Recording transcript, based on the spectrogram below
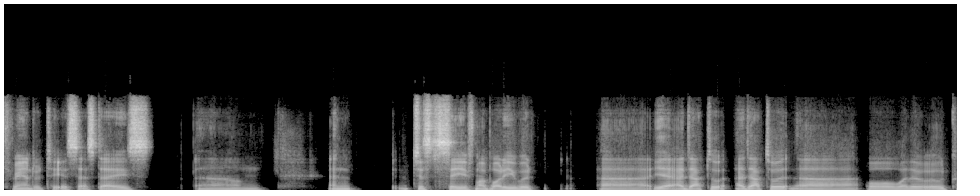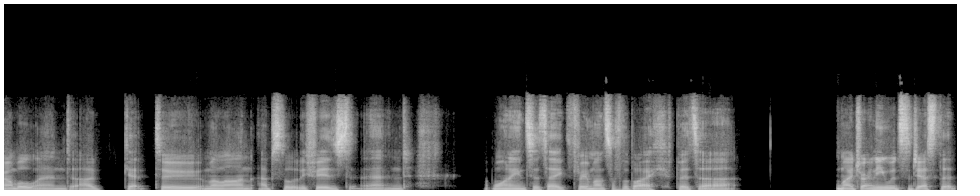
300 TSS days, um, and just to see if my body would, uh, yeah, adapt to it, adapt to it, uh, or whether it would crumble and I'd get to Milan absolutely fizzed and wanting to take three months off the bike. But uh, my training would suggest that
